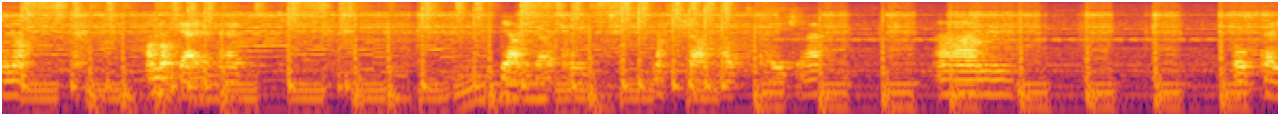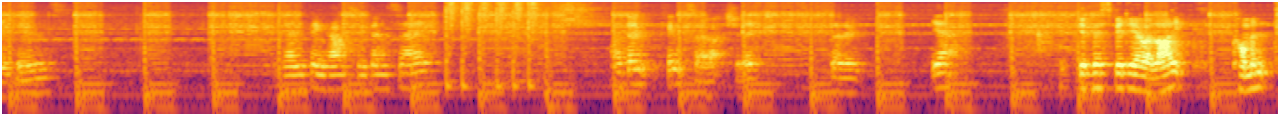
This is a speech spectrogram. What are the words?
We're not. I'm not gay, okay? Yeah, I'm a girlfriend. Massive shout out to Paige there. Um, Is there anything else I'm gonna say? I don't think so actually. So, yeah. Give this video a like, comment,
